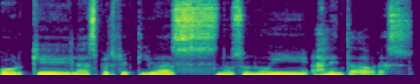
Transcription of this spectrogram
porque las perspectivas no son muy alentadoras.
